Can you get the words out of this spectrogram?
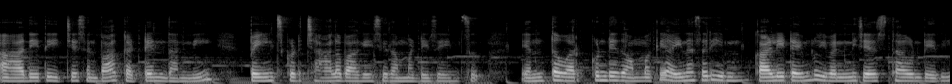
అదైతే ఇచ్చేసాను. బాగా కట్టాను దాన్ని. పెయింట్స్ కూడా చాలా బాగా వేసేదమ్మ డిజైన్స్. ఎంత వర్క్ ఉండేదో అమ్మకి. అయినా సరే ఖాళీ టైంలో ఇవన్నీ చేస్తూ ఉండేది.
